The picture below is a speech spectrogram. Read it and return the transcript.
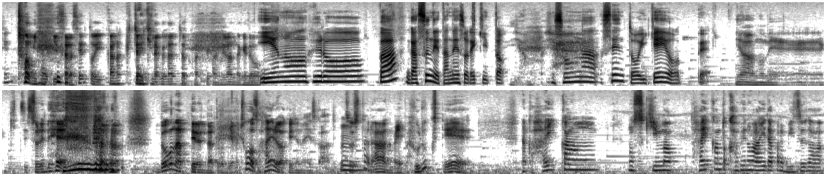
銭湯みたいって言ったら 銭湯行かなくちゃいけなくなっちゃったって感じなんだけど、い家の風呂場が拗ねたね、それきっと。や、いやそんな銭湯行けよって。いや、あのね、きつい。それで、あの、どうなってるんだってことで、やっぱ調査入るわけじゃないですか。うんそしたら、なんかやっぱ古くて、なんか配管の隙間、配管と壁の間から水が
